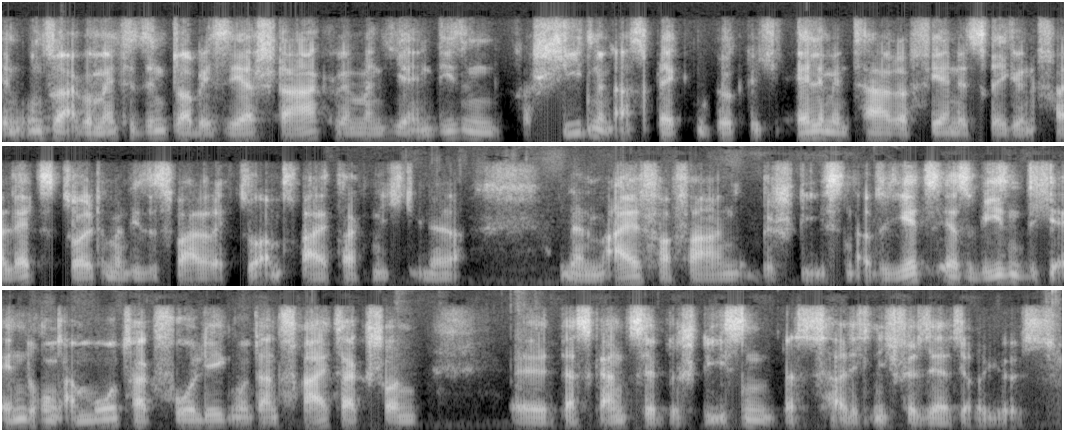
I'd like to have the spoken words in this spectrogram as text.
Denn unsere Argumente sind, glaube ich, sehr stark. Wenn man hier in diesen verschiedenen Aspekten wirklich elementare Fairnessregeln verletzt, sollte man dieses Wahlrecht so am Freitag nicht in, einer, in einem Eilverfahren beschließen. Also jetzt erst wesentliche Änderungen am Montag vorlegen und dann Freitag schon äh, das Ganze beschließen, das halte ich nicht für sehr seriös.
